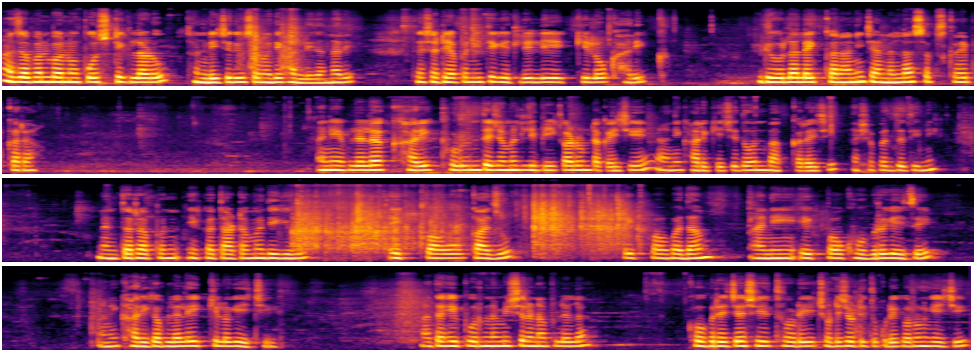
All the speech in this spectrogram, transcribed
आज आपण बनवू पौष्टिक लाडू. थंडीच्या दिवसामध्ये खाल्ले जाणारे. त्यासाठी आपण इथे घेतलेली एक किलो खारीक. व्हिडिओला लाईक करा आणि चॅनलला सबस्क्राईब करा. आणि आपल्याला खारीक फोडून त्याच्यामधली बी काढून टाकायची आहे आणि खारकेचे दोन भाग करायचे अशा पद्धतीने. नंतर आपण एका ताटामध्ये घेऊ. एक पाव काजू एक पाव बदाम आणि एक पाव खोबरं घ्यायचं. आहे आणि खारीक आपल्याला एक किलो घ्यायची. आता हे पूर्ण मिश्रण आपल्याला खोबऱ्याचे असे थोडे छोटे छोटे तुकडे करून घ्यायची.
